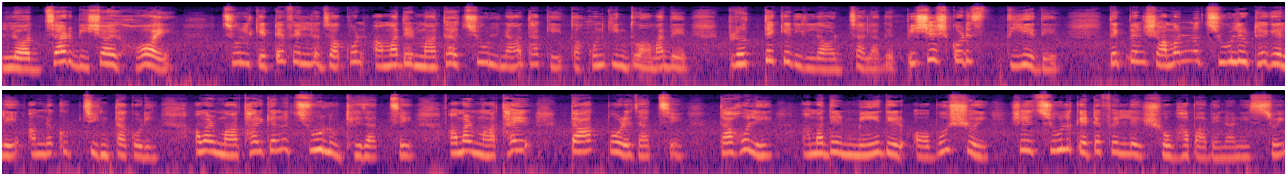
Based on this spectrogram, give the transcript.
লজ্জার বিষয় হয়, চুল কেটে ফেললে যখন আমাদের মাথায় চুল না থাকে, তখন কিন্তু আমাদের প্রত্যেকেরই লজ্জা লাগে, বিশেষ করে স্ত্রীদের। দেখবেন, সামান্য চুল উঠে গেলে আমরা খুব চিন্তা করি, আমার মাথার কেন চুল উঠে যাচ্ছে? আমার মাথায় টাক পড়ে যাচ্ছে। তাহলে আমাদের মেয়েদের অবশ্যই সেই চুল কেটে ফেললে শোভা পাবে না নিশ্চয়ই।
